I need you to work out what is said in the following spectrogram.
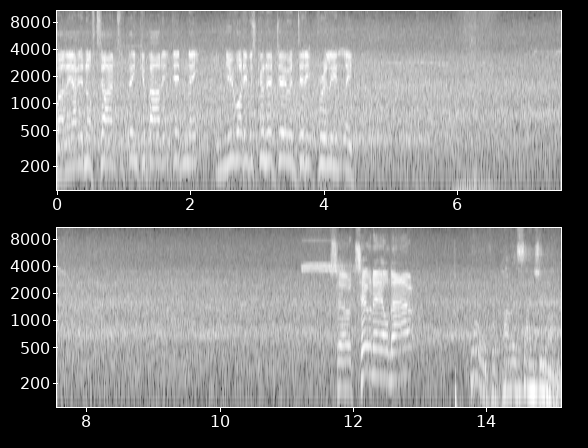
Well, he had enough time to think about it, didn't he? He knew what he was going to do and did it brilliantly. So 2-0 now. Goal for Paris Saint-Germain.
